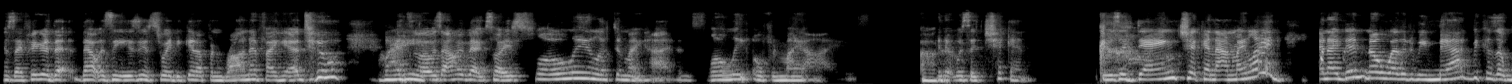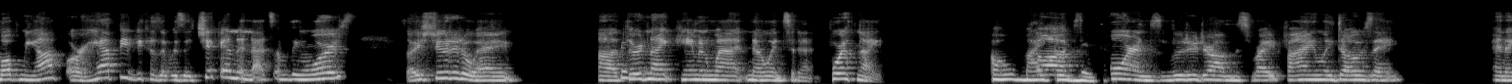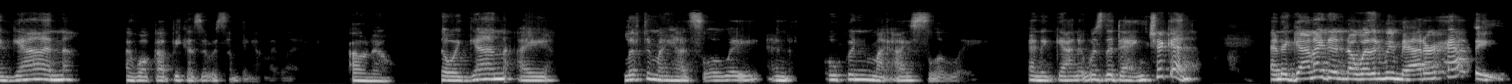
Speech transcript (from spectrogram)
because I figured that that was the easiest way to get up and run if I had to. Right. So I was on my back. So I slowly lifted my head and slowly opened my eyes. And it was a chicken It was a dang chicken on my leg. And I didn't know whether to be mad because it woke me up or happy because it was a chicken and not something worse. So I shoot it away. Uh, third night came and went, no incident. Fourth night. Oh my Dogs, goodness. Horns, voodoo drums, right? Finally dozing. And again, I woke up because there was something on my leg. Oh no. So again, I lifted my head slowly and opened my eyes slowly. And again, it was the dang chicken. And again, I didn't know whether to be mad or happy.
